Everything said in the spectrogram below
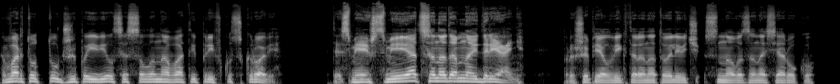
Во рту тут же появился солоноватый привкус крови. «Ты смеешь смеяться надо мной, дрянь!» прошипел Виктор Анатольевич, снова занося руку.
